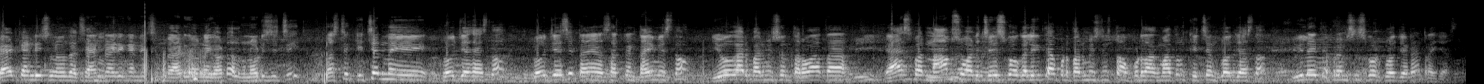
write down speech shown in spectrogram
బ్యాడ్ కండిషన్లో ఉంది. శానిటరీ కండిషన్ బ్యాడ్గా ఉన్నాయి కాబట్టి వాళ్ళకి నోటీస్ ఇచ్చి ఫస్ట్ కిచెన్ని క్లోజ్ చేసేస్తాం. క్లోజ్ చేసి టై సర్టన్ టైం ఇస్తాం. ఈఓ గారి పర్మిషన్ తర్వాత యాజ్ పర్ నామ్స్ వాళ్ళు చేసుకోగలిగితే అప్పుడు పర్మిషన్ ఇస్తాం. అప్పుడు దాకా మాత్రం కిచెన్ క్లోజ్ చేస్తాం. వీలైతే ప్రెమిసెస్ కూడా క్లోజ్ చేయడానికి ట్రై చేస్తాం.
